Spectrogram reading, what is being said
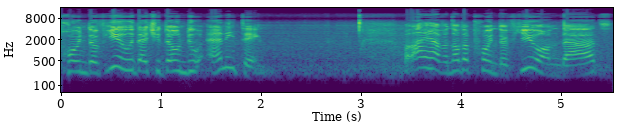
point of view that you don't do anything. Well i have another point of view on that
